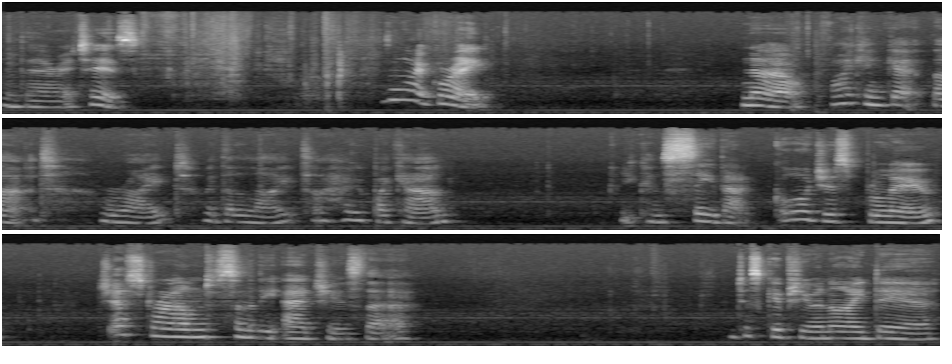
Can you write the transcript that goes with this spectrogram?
And there it is. Isn't that great? Now, if I can get that right with the light, I hope I can. You can see that gorgeous blue just round some of the edges there. It just gives you an idea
